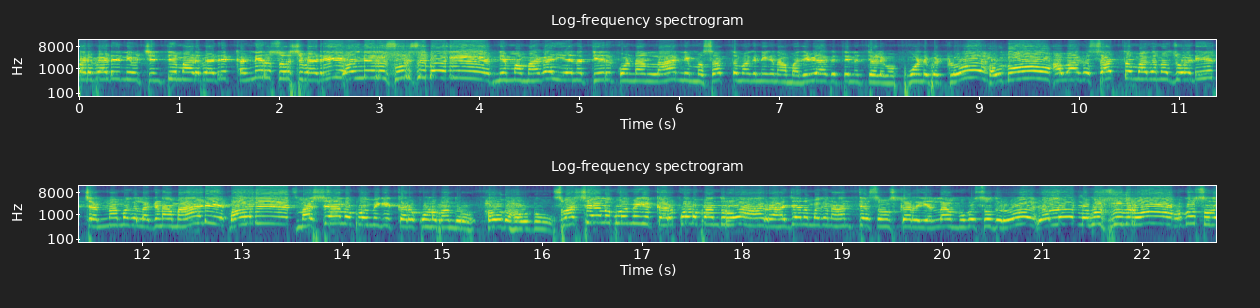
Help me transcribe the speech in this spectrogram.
ಪಡಬೇಡ್ರಿ ನೀವು ಚಿಂತೆ ಮಾಡಬೇಡ್ರಿ ಕಣ್ಣೀರು ಸುರಿಸಬೇಡ್ರಿ. ಕಣ್ಣೀರು ಸುರಿಸಬೇಡ್ರಿ ನಿಮ್ಮ ಮಗ ಏನ ತೀರಿಕೊಂಡಲ್ಲ ನಿಮ್ಮ ಸತ್ತ ಮಗನಿಗೆ ನಾ ಮದುವೆ ಆಗತ್ತೀನಿ ಅಂತೇಳಿ ಒಪ್ಕೊಂಡು ಬಿಟ್ಲು. ಹೌದು. ಅವಾಗ ಸತ್ತ ಮಗನ ಜೋಡಿ ಚೆನ್ನಮ್ಮಗ ಲಗ್ನ ಮಾಡಿ ಮಾಡಿ. ಸ್ಮಶಾನ ಭೂಮಿಗೆ ಕರ್ಕೊಂಡು ಬಂದ್ರು. ಹೌದು ಹೌದು. ಸ್ಮಶಾನ ಭೂಮಿಗೆ ಕರ್ಕೊಂಡು ಬಂದ್ರು ಆ ರಾಜನ ಮಗನ ಅಂತ್ಯ ಸಂಸ್ಕಾರ ಎಲ್ಲಾ ಮುಗಿಸಿದ್ರು. ಎಲ್ಲ ಮುಗಿಸಿದ್ರು. ಮುಗಿಸದ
